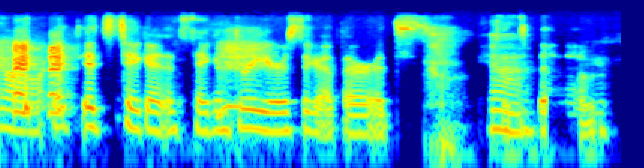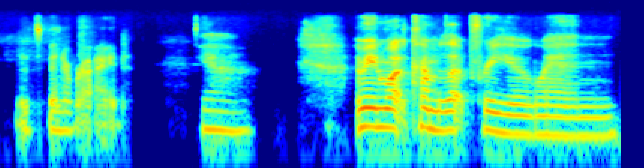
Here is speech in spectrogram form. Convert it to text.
oh, it, it's taken it's taken three years to get there it's yeah it's been um, it's been a ride Yeah. I mean, what comes up for you when,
